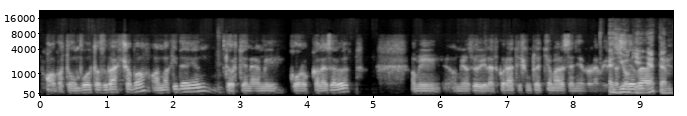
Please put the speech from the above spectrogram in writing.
Hallgatóm volt az Urák Csaba annak idején, történelmi korokkal ezelőtt, ami, ami az ő életkorát is mutatja, már az enyémről nem is Ez jogi egyetem?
